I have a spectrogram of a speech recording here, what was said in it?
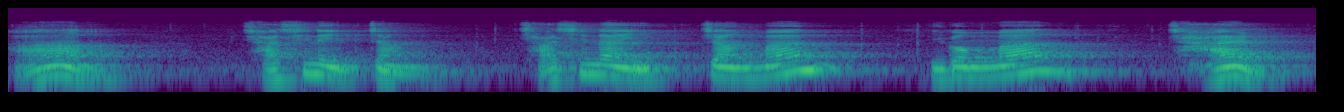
아 자신의 입장, 자신의 입장만 이것만 잘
